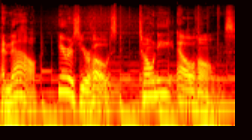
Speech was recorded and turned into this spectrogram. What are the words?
And now, here is your host, Tony L. Holmes.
